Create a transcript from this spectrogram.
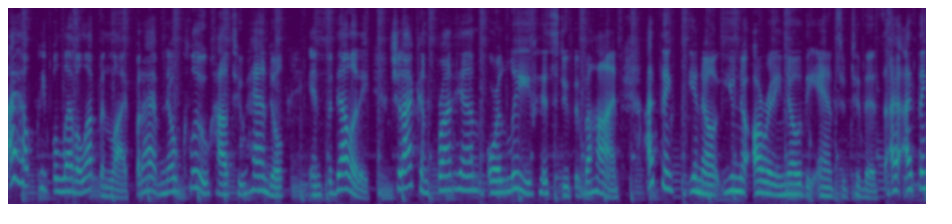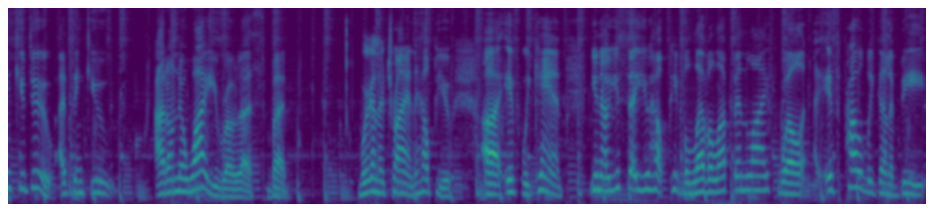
I help people level up in life, but I have no clue how to handle infidelity. Should I confront him or leave his stupid behind? I think, you know, you know, already know the answer to this. I, I think you do. I think you, I don't know why you wrote us, but we're going to try and help you uh, if we can. You know, you say you help people level up in life. Well, it's probably going to be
